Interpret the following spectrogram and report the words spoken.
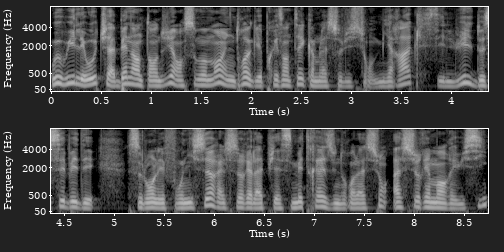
Oui, oui, Léo, tu as bien entendu, en ce moment, une drogue est présentée comme la solution miracle, c'est l'huile de CBD. Selon les fournisseurs, elle serait la pièce maîtresse d'une relation assurément réussie,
